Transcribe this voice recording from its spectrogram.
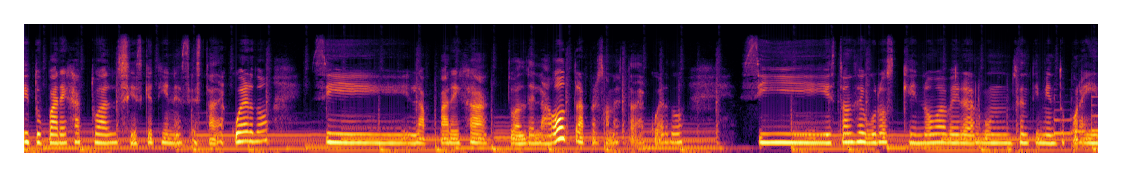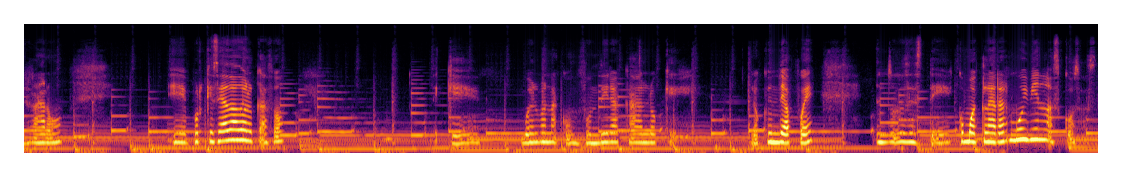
si tu pareja actual, si es que tienes, está de acuerdo, si la pareja actual de la otra persona está de acuerdo, si están seguros que no va a haber algún sentimiento por ahí raro, eh, porque se ha dado el caso de que vuelvan a confundir acá lo que lo que un día fue entonces este como aclarar muy bien las cosas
